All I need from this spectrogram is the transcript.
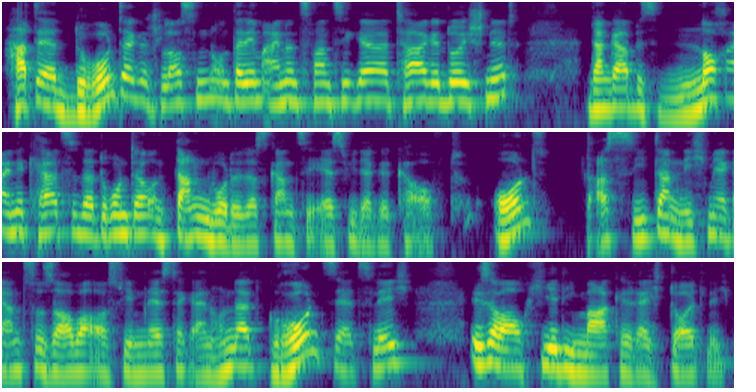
hat er drunter geschlossen unter dem 21er Tage Durchschnitt. Dann gab es noch eine Kerze darunter und dann wurde das Ganze erst wieder gekauft. Und das sieht dann nicht mehr ganz so sauber aus wie im Nasdaq 100. Grundsätzlich ist aber auch hier die Marke recht deutlich.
